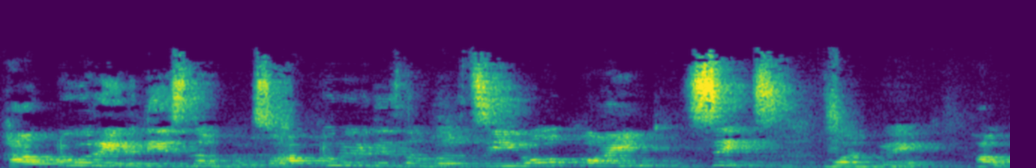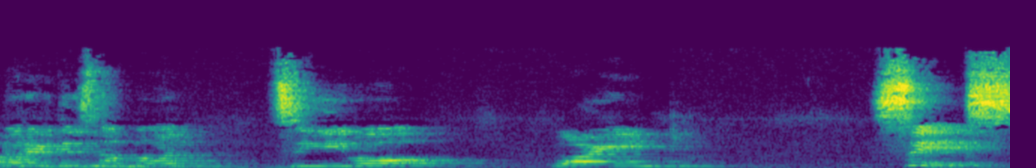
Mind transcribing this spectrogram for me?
How to read these numbers. So how to read this number 0 0.6. One way. How to read this number 0 0.6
